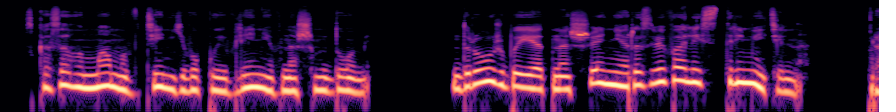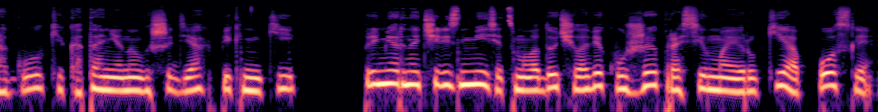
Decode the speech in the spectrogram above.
— сказала мама в день его появления в нашем доме. Дружба и отношения развивались стремительно. Прогулки, катание на лошадях, пикники. Примерно через месяц молодой человек уже просил моей руки, а после...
